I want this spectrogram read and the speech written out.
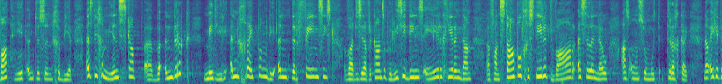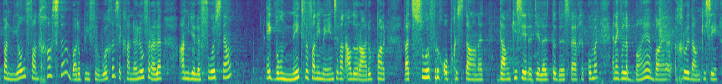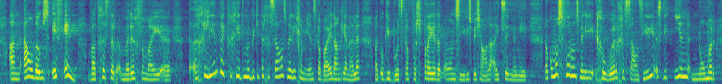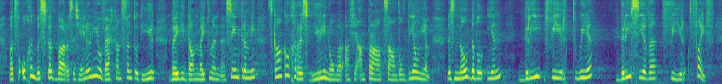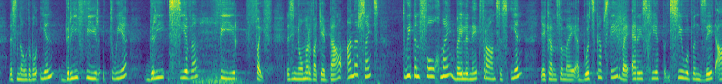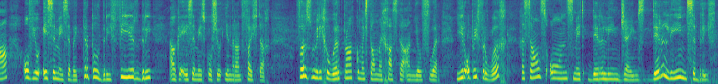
wat het intussen gebeur? Is die gemeenskap uh, beïndruk met hierdie ingryping, die intervensies wat die Suid-Afrikaanse Polisie Diens en die regering dan uh, van stapel gestuur het? Waar is hulle nou as ons so moet terugkyk? Nou ek het 'n paneel van gaste wat op hier verhoog is. Ek gaan nou-nou vir hulle aan julle voor seguros, então Ek wil net vir van die mense van Eldorado Park wat so vroeg opgestaan het, dankie sê dat julle tot dusver gekom het en ek wil 'n baie baie groot dankie sê aan Eldos FM wat gistermiddag vir my 'n uh, geleentheid gegee het om 'n bietjie te gesels met die gemeenskap. Baie dankie aan hulle wat ook die boodskap versprei het dat ons hierdie spesiale uitsending het. Nou kom ons voor ons met die gehoor gesels. Hierdie is die een nommer wat ver oggend beskikbaar is. As jy nou nie jou weg kan vind tot hier by die Dan Meitman sentrum nie, skakel gerus hierdie nommer as jy aan praat saam wil deelneem. Dis 011 342 3745. Dis 011 342 3745. Dis die nommer wat jy bel. Andersins tweet en volg my by Lenet Francis 1. Jy kan vir my 'n boodskap stuur by rsg.co.za of jou SMS by 3343. Elke SMS kos jou R1.50. Voor ons met die gehoor praat, kom ek stel my gaste aan jou voor. Hier op die verhoog gesels ons met Derlene James. Derlene se brief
